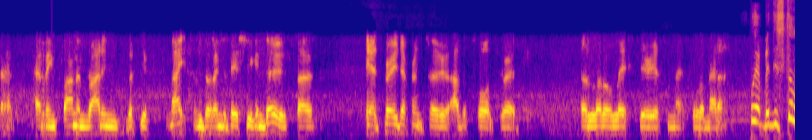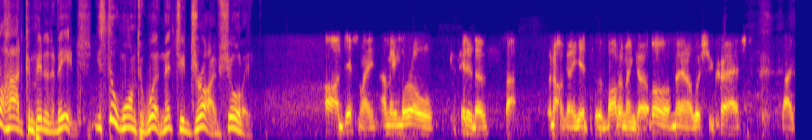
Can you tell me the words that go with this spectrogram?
that's having fun and riding with your mates and doing the best you can do. So yeah, it's very different to other sports where it's a little less serious in that sort of matter. Well, but there's still a hard competitive edge. You still want to win. That's your drive, surely. Oh, definitely. I mean, we're all competitive, but we're not going to get to the bottom and go, oh man, I wish you crashed. Like,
